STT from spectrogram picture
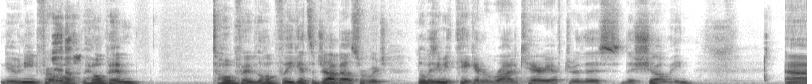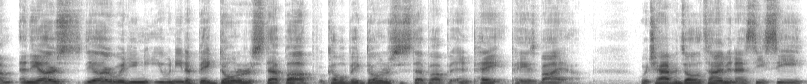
You would need for Yeah. help, help him, to hope him, hopefully he gets a job elsewhere, which nobody's gonna be taking a Rod Carey after this this showing. Um, and the others, the other would you need, you would need a big donor to step up, a couple big donors to step up and pay pay his buyout, which happens all the time in SEC,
